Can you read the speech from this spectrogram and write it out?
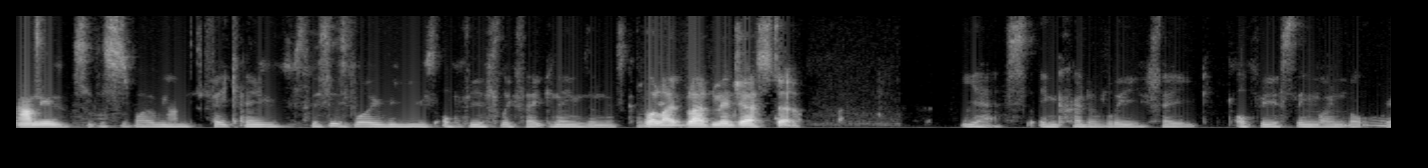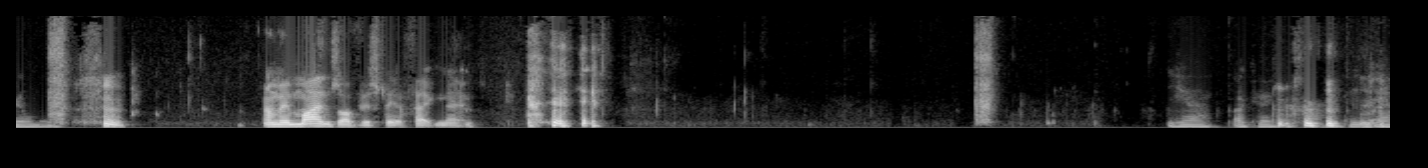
I mean, See, this is why we use fake names. This is why we use obviously fake names in this country. well, like Vladimir Jester. Yes, incredibly fake. Obviously, mine not real name. Hmm. I mean, mine's obviously a fake name. Yeah, okay. yeah.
